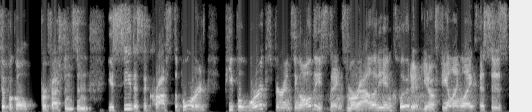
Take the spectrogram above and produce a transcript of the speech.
typical professions. And you see this across the board. People were experiencing all these things, morality included, you know, feeling like this is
